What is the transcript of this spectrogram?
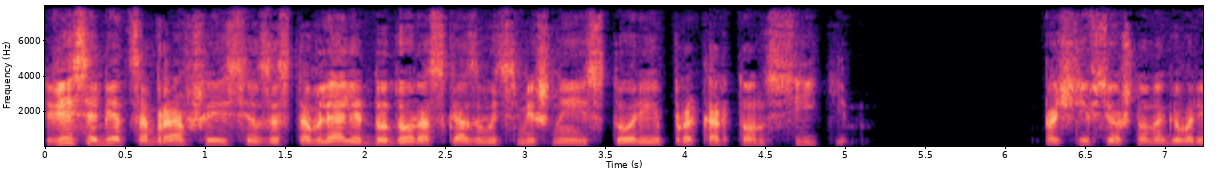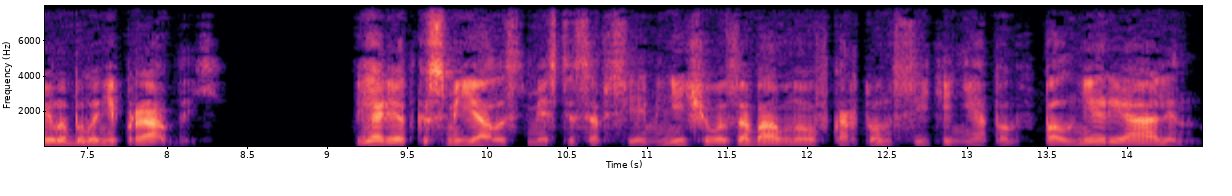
Весь обед собравшиеся заставляли Додо рассказывать смешные истории про Картон-Сити. Почти все, что она говорила, было неправдой. Я редко смеялась вместе со всеми. Ничего забавного в Картон-Сити нет, он вполне реален.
